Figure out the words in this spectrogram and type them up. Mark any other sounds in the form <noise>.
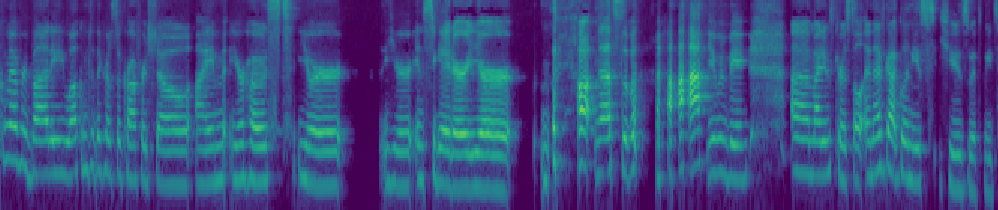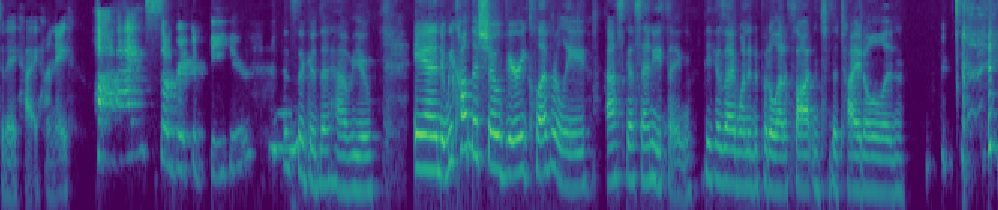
welcome everybody. Welcome to the Christel Crawford Show. I'm your host, your your instigator, your <laughs> hot mess of a <laughs> human being. Uh, my name is Christel, and I've got Glenyce Hughes with me today. Hi, honey. Hi, I'm so great to be here. It's so good to have you. And we called this show very cleverly Ask Us Anything because I wanted to put a lot of thought into the title and <laughs>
